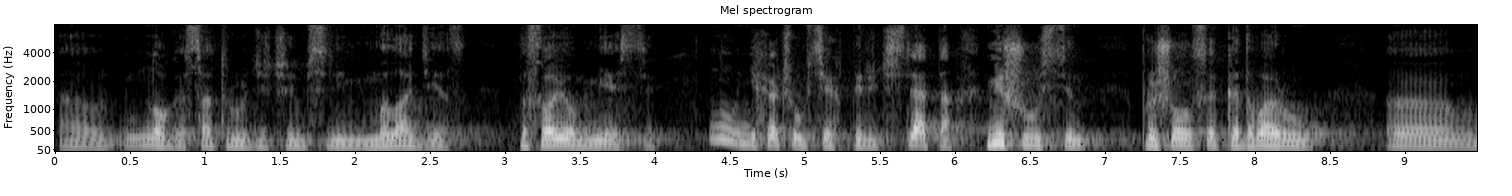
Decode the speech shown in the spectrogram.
Э, много сотрудничаем с ними, молодец, на своем месте. Ну, не хочу всех перечислять, там Мишустин пришелся ко двору, э,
